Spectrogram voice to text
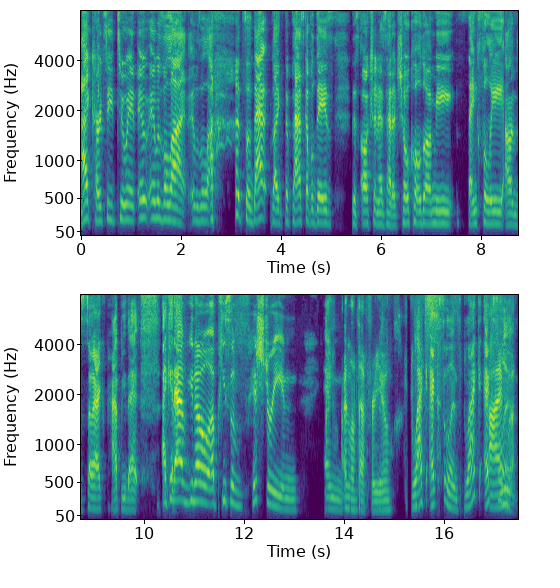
I curtsied to it. It it was a lot. It was a lot. so that like the past couple days, this auction has had a chokehold on me. Thankfully, I'm so happy that I could have you know a piece of history and and I love that for you. black excellence, black excellence. I'm-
